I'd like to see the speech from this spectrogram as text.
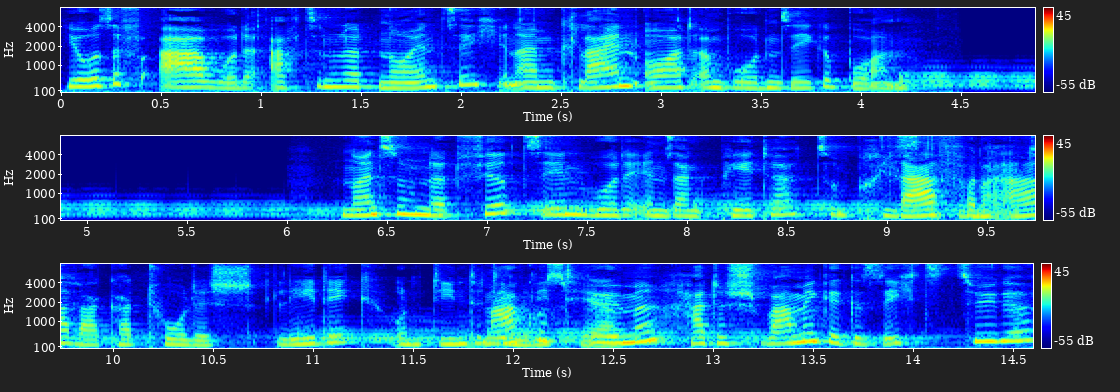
Josef A. wurde 1890 in einem kleinen Ort am Bodensee geboren. 1914 wurde in St. Peter zum Priester Graf von geweiht. A. war katholisch, ledig und diente Markus dem Militär. Böhme hatte schwammige Gesichtszüge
